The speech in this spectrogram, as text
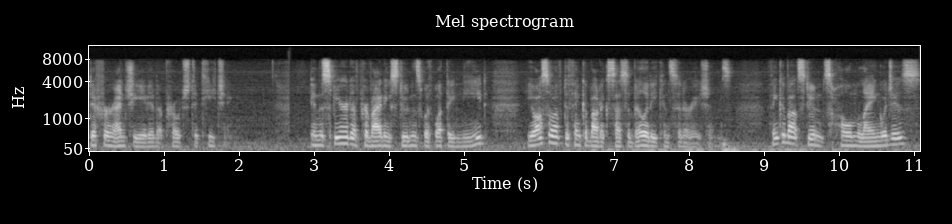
differentiated approach to teaching. In the spirit of providing students with what they need, you also have to think about accessibility considerations. Think about students' home languages,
